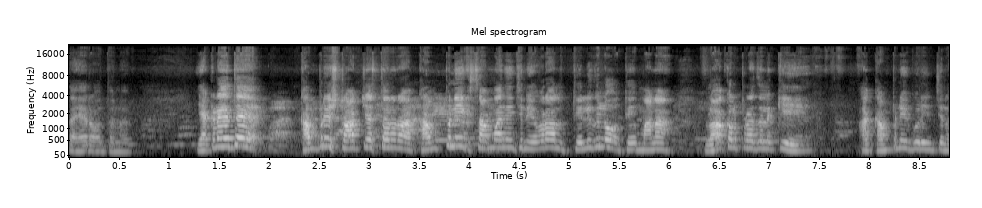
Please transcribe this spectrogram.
తయారవుతున్నారు. ఎక్కడైతే కంపెనీ స్టార్ట్ చేస్తున్నారో ఆ కంపెనీకి సంబంధించిన వివరాలు తెలుగులో మన లోకల్ ప్రజలకి ఆ కంపెనీ గురించిన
